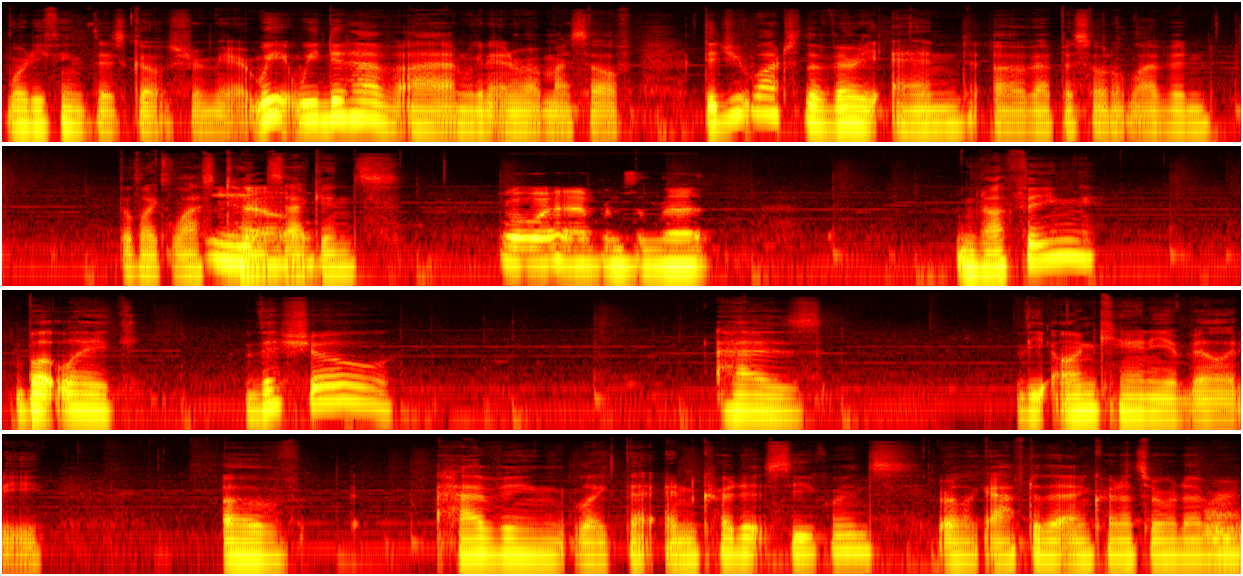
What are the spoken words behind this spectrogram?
Where do you think this goes from here? We we did have. Uh, I'm gonna interrupt myself. Did you watch the very end of episode 11? The like last 10 No. seconds. Well, what happens in that? nothing but like this show has the uncanny ability of having like that end credit sequence or like after the end credits or whatever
